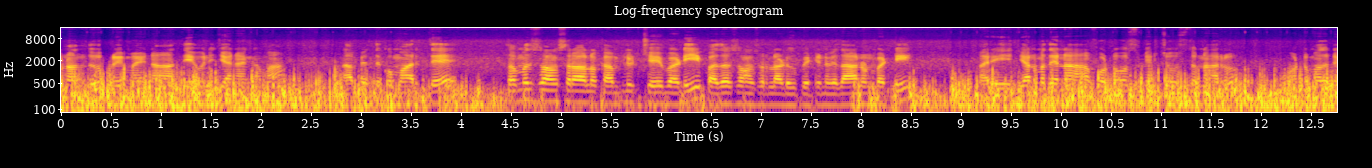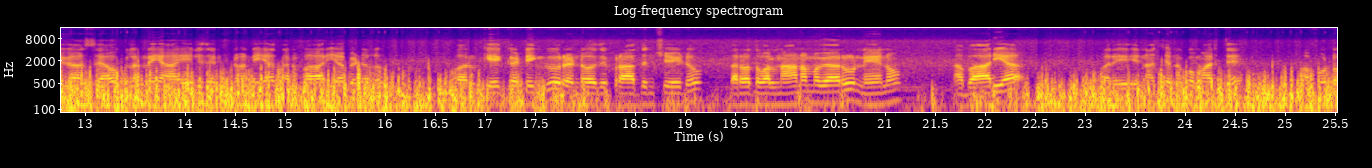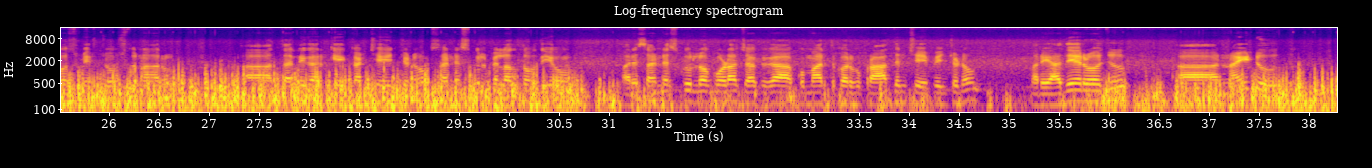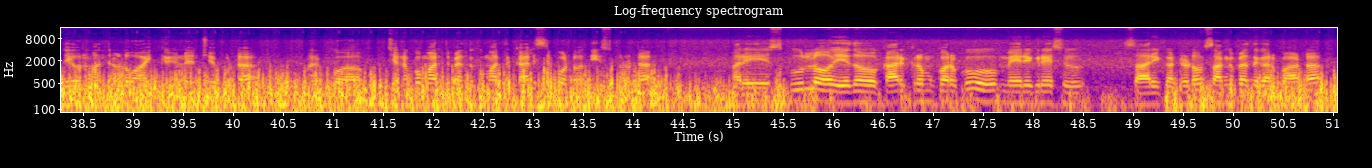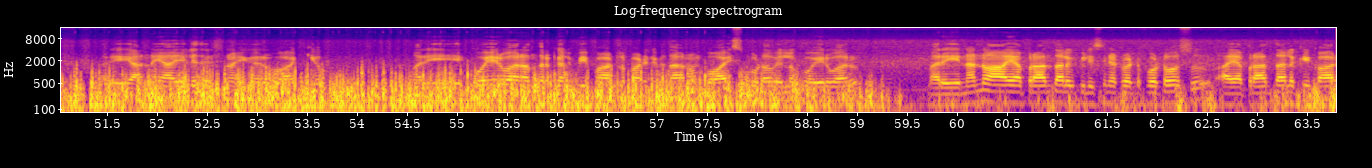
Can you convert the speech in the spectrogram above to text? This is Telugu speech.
ప్రభునందు ప్రేమైన దేవుని జనాంగమా? నా పెద్ద కుమార్తె తొమ్మిది సంవత్సరాలు కంప్లీట్ చేయబడి పదో సంవత్సరాలు అడుగుపెట్టిన విధానం బట్టి మరి జన్మదిన ఫొటోస్ మీరు చూస్తున్నారు. మొట్టమొదటిగా సేవకులన్నయ్య ఏలి దర్శనం అన్నయ్య తన భార్య బిడ్డలు. వారు కేక్ కటింగ్ రెండవది ప్రార్థన చేయడం తర్వాత వాళ్ళ నానమ్మ గారు నేను నా భార్య మరి నా చిన్న కుమార్తె. ఆ ఫొటోస్ మీరు చూస్తున్నారు. ఆ తల్లి గారు కేక్ సండే స్కూల్ పిల్లలతో ఉదయం మరి సండే స్కూల్లో కూడా చక్కగా కుమార్తె కొరకు ప్రార్థన చేయించడం మరి అదే రోజు నైటు దేవుని మందిరంలో వాక్యం నేను చెప్పుట మరి చిన్న కుమార్తె పెద్ద కుమార్తె కలిసి ఫోటో తీసుకునుట. మరి స్కూల్లో ఏదో కార్యక్రమం కొరకు మేరీ గ్రేస్ సారీ కట్టడం సంఘ పెద్ద గారి పాట మరి అన్నయ్య ఏలి దర్శనయ్య గారు వాక్యం మరి కోయిరు వారు అందరూ కలిపి పాటలు పాడిన విధానం బాయ్స్ కూడా వీళ్ళ కోయిరు వారు. మరి నన్ను ఆయా ప్రాంతాలకు పిలిచినటువంటి ఫొటోస్ ఆయా ప్రాంతాలకి కారు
